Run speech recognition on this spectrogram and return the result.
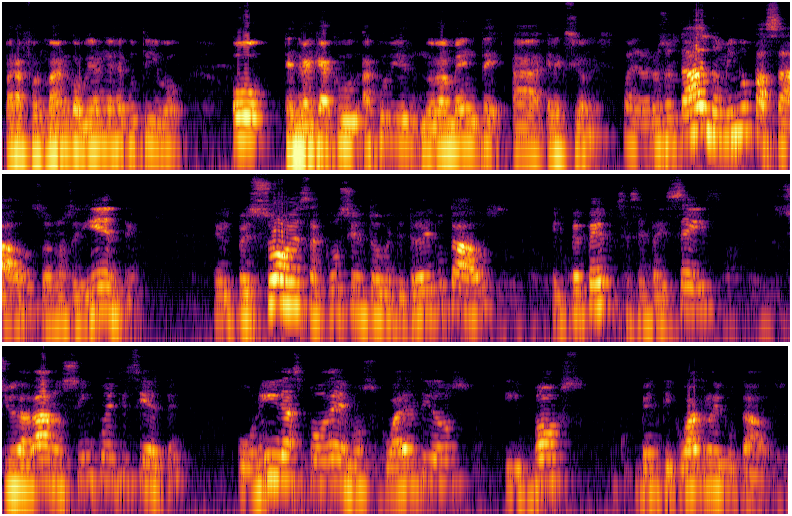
para formar gobierno ejecutivo o tendrán que acudir nuevamente a elecciones? Bueno, los resultados del domingo pasado son los siguientes. El PSOE sacó 123 diputados, el PP 66, Ciudadanos 57, Unidas Podemos 42 y Vox 24 diputados.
